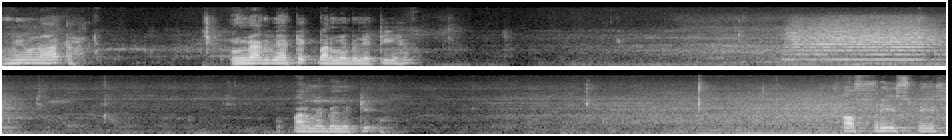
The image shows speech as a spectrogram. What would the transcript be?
mu naught magnetic permeability है। Permeability of free space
